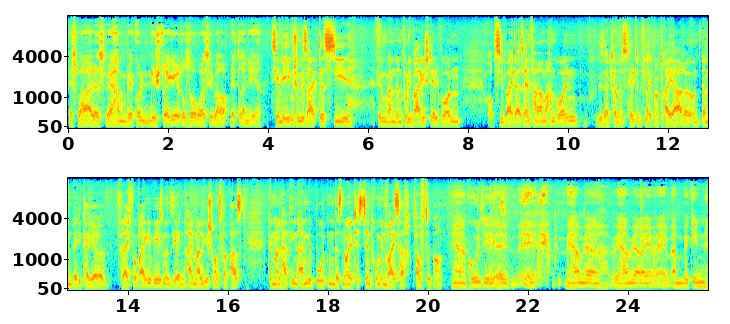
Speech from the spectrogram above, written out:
Das war alles. Wir, haben, wir konnten die Strecke oder sowas überhaupt nicht trainieren. Sie haben ja eben schon gesagt, dass Sie irgendwann dann vor die Wahl gestellt wurden, ob sie weiter als Rennfahrer machen wollen. Sie gesagt haben, das hält dann vielleicht noch drei Jahre und dann wäre die Karriere vielleicht vorbei gewesen und sie hätten eine einmalige Chance verpasst. Denn man hat ihnen angeboten, das neue Testzentrum in Weissach aufzubauen. Ja gut, die, äh, äh, wir haben ja, wir haben ja am Beginn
